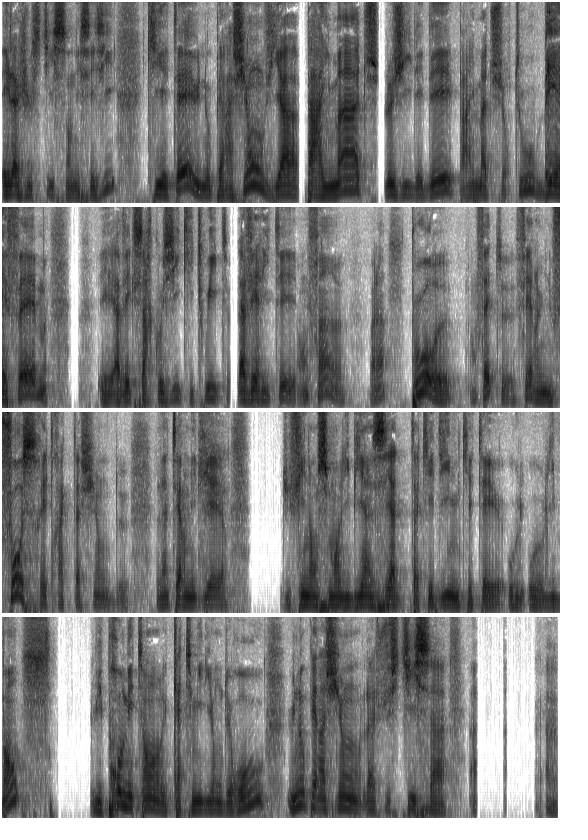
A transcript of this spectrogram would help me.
et la justice s'en est saisie, qui était une opération via Paris Match, le JDD, Paris Match surtout, BFM, et avec Sarkozy qui tweet la vérité enfin, euh, voilà, pour euh, en fait euh, faire une fausse rétractation de l'intermédiaire du financement libyen Ziad Takedine qui était au, Liban lui promettant 4 millions d'euros, une opération, la justice a, a,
